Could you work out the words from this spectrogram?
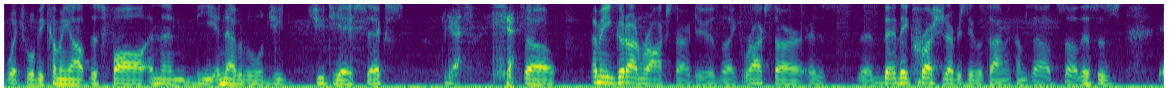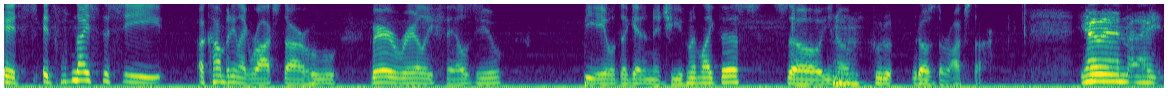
which will be coming out this fall, and then the inevitable G- GTA 6. Yes. Yes. So, I mean, good on Rockstar, dude. Like Rockstar is they, they crush it every single time it comes out. So this is it's it's nice to see a company like Rockstar who very rarely fails you be able to get an achievement like this. So you know, Mhm. kudos, kudos to Rockstar. Yeah, man, I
